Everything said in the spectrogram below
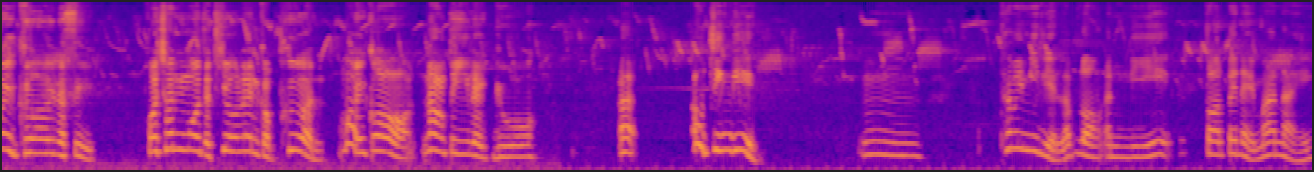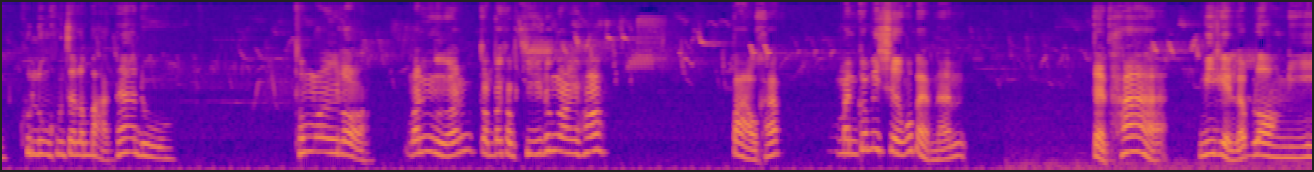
ม่เคยนะสิ เพราะฉันมัวแต่เที่ยวเล่นกับเพื่อน ไม่ก็นั่งตีเหล็กอยู่เอาจริงดิ อืม ถ้าไม่มีเหรียญรับรองอันนี้ ตอนไปไหนมาไหน คุณลุงคงจะลำบากหน้าดูทำไมล่ะ มันเหมือนกับใบขับขี่หรือไงฮะ เปล่าครับ มันก็ไม่เชิงว่าแบบนั้น แต่ถ้ามีเหรียญรับรองนี้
